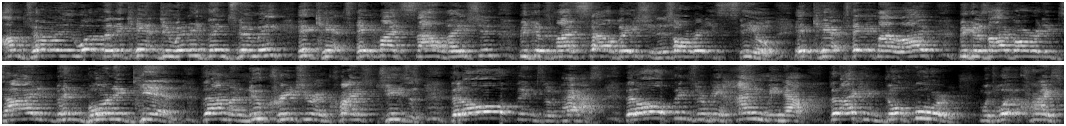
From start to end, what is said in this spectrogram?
I'm telling you what, that it can't do anything to me. It can't take my salvation because my salvation is already sealed. It can't take my life because I've already died and been born again. That I'm a new creature in Christ Jesus. That all things are past. That all things are behind me now. That I can go forward with what Christ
